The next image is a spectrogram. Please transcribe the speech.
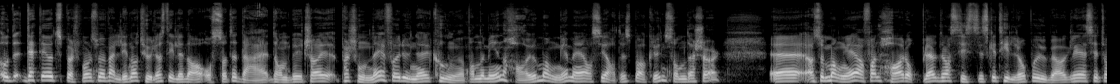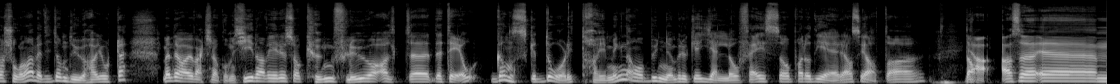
og Dette er jo et spørsmål som er veldig naturlig å stille da også til deg, Dan Byrchai, personlig. For under koronapandemien har jo mange med asiatisk bakgrunn, som deg sjøl, eh, altså mange i alle fall har opplevd rasistiske tilrop og ubehagelige situasjoner. Jeg vet ikke om du har gjort det, men det har jo vært snakk om kinavirus og kung flu og alt. eh, Dette er jo ganske dårlig timing da, å begynne å bruke yellowface og parodiere asiater. Da. Ja, altså eh,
